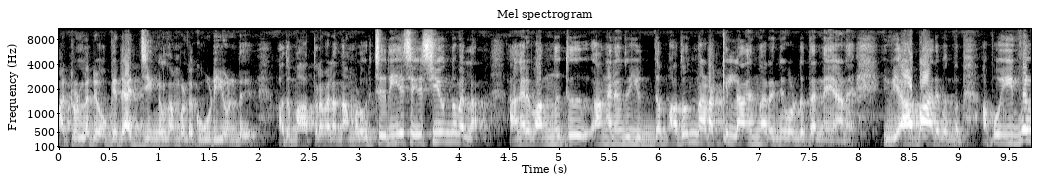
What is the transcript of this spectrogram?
മറ്റുള്ള രോഗരാജ്യങ്ങൾ നമ്മളുടെ കൂടിയുണ്ട്. അത് മാത്രമല്ല നമ്മൾ ഒരു ചെറിയ ശേഷിയൊന്നുമല്ല. അങ്ങനെ വന്നിട്ട് അങ്ങനെ ഒരു യുദ്ധം അതൊന്നും നടക്കില്ല എന്നറിഞ്ഞുകൊണ്ട് തന്നെയാണ് വ്യാപാര ബന്ധം. അപ്പോൾ ഇവർ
